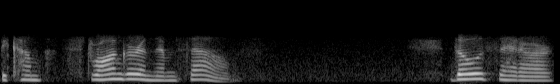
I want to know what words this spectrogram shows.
become stronger in themselves, those that are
